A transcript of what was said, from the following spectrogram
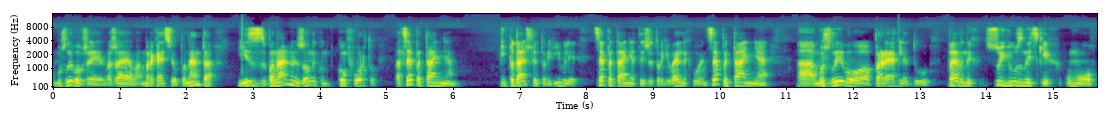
можливо, вже вважає американського опонента із банальної зони комфорту. А це питання і подальшої торгівлі, це питання тих же торгівельних воєн, це питання а, можливо перегляду певних союзницьких умов.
